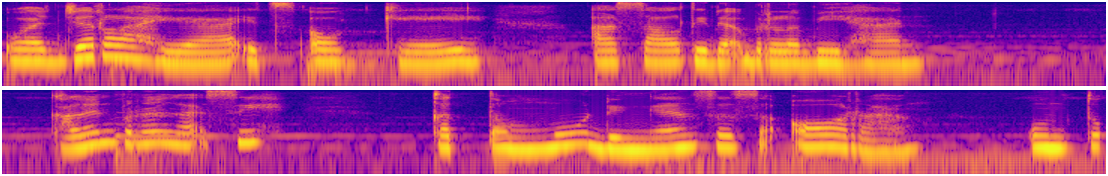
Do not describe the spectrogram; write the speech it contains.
wajar lah ya it's okay asal tidak berlebihan. Kalian pernah nggak sih ketemu dengan seseorang untuk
